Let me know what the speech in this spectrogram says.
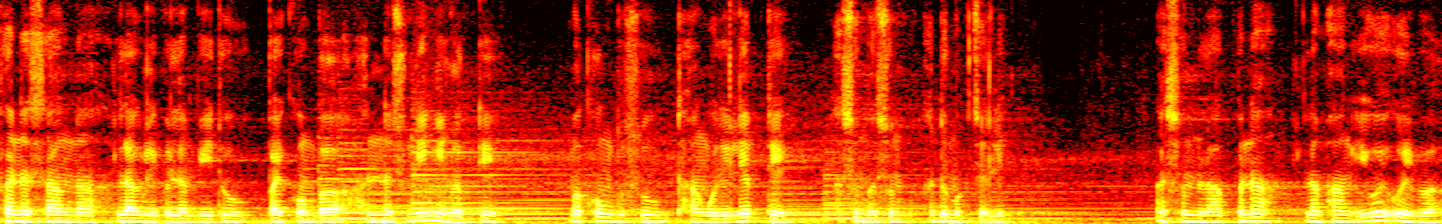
Fana sangna lagliba lambi du paikhomba hanna sungeng yenglakte makhong du su thangwadi lepte. Asum asum adumak chatli asum lakpana lamhang ioi oiba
